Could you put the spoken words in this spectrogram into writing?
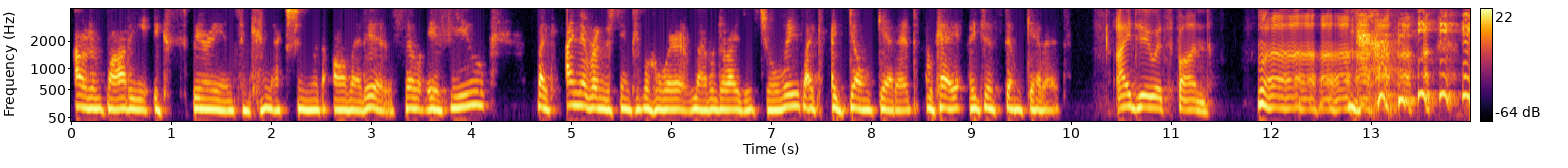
out of body experience and connection with all that is. So if you like, I never understand people who wear labradorite as jewelry. Like, I don't get it. Okay, I just don't get it. I do. It's fun. For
